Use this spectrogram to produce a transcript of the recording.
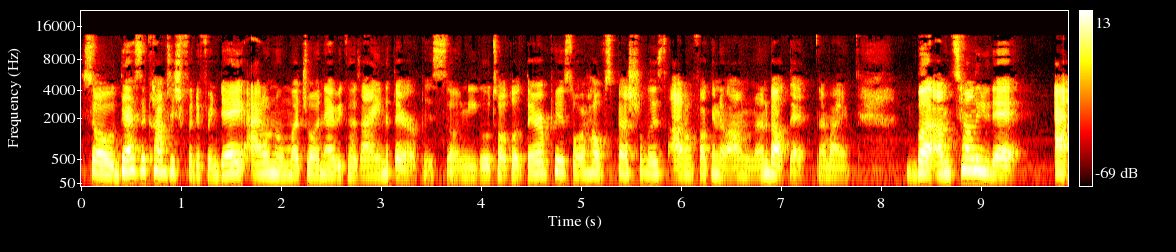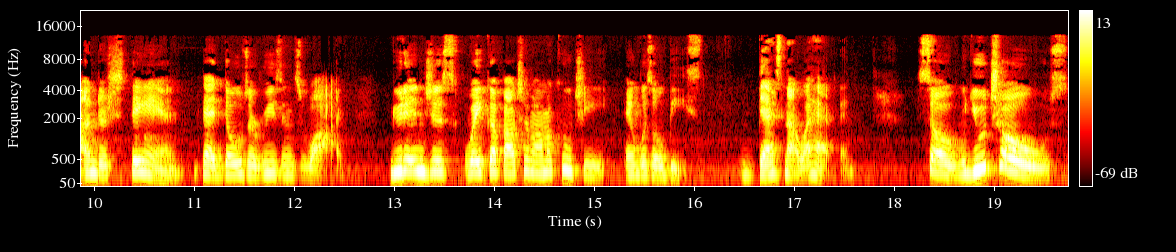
So that's a conversation for a different day. I don't know much on that because I ain't a therapist. So you go talk to a therapist or a health specialist, I don't fucking know. I don't know nothing about that. All right. But I'm telling you that I understand that those are reasons why. You didn't just wake up out your mama coochie and was obese. That's not what happened. So you chose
